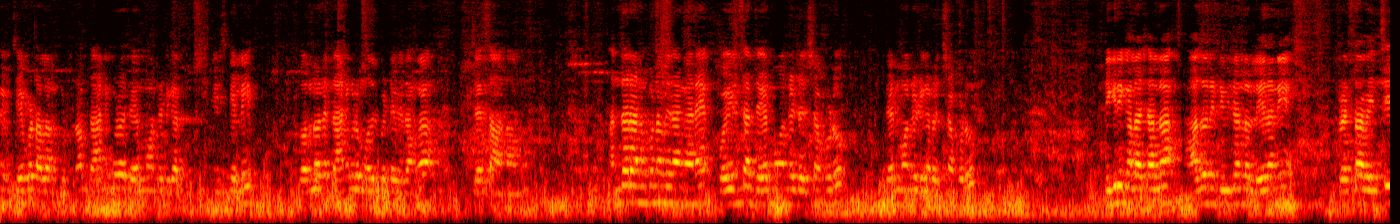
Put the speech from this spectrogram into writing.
మేము చేపట్టాలనుకుంటున్నాం. దాన్ని కూడా జగన్మోహన్ రెడ్డి గారి దృష్టికి తీసుకెళ్ళి త్వరలోనే దాన్ని కూడా మొదలుపెట్టే విధంగా చేస్తా ఉన్నాము. అందరూ అనుకున్న విధంగానే పోయినసారి జగన్మోహన్ రెడ్డి వచ్చినప్పుడు జగన్మోహన్ రెడ్డి గారు వచ్చినప్పుడు డిగ్రీ కళాశాల ఆదోని డివిజన్లో లేదని ప్రస్తావించి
